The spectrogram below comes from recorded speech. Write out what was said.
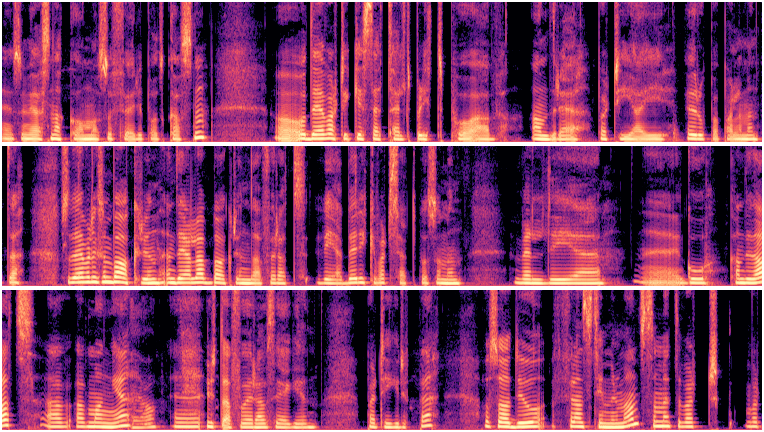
eh, som vi har snakka om også før i podkasten, og, det ble ikke sett helt blidt på av andre partier i Europaparlamentet. Så det var liksom bakgrunn, en del av bakgrunnen for at Weber ikke ble sett på som en veldig eh, eh, god kandidat av, av mange ja. eh, utafor hans egen partigruppe. Og så hadde jo Frans Timmermans, som etter hvert ble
